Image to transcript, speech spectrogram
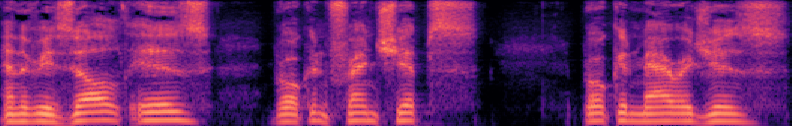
And the result is broken friendships, broken marriages,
